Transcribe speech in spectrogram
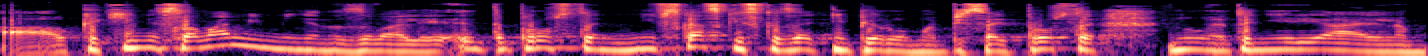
А какими словами меня называли, это просто не в сказке сказать, не пером описать. Просто, ну, это нереально.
